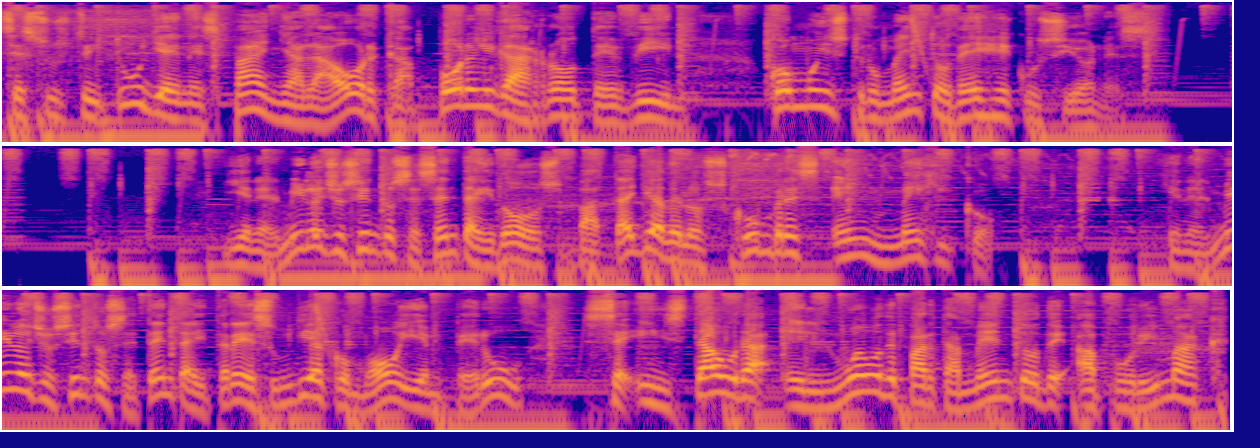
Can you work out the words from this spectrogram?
se sustituye en España la horca por el garrote vil como instrumento de ejecuciones. Y en el 1862, Batalla de los Cumbres en México. Y en el 1873, un día como hoy en Perú, se instaura el nuevo departamento de Apurímac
